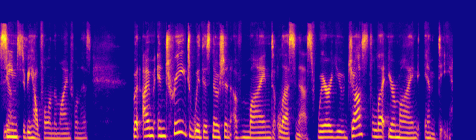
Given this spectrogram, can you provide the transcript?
seems to be helpful in the mindfulness. But I'm intrigued with this notion of mindlessness, where you just let your mind empty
